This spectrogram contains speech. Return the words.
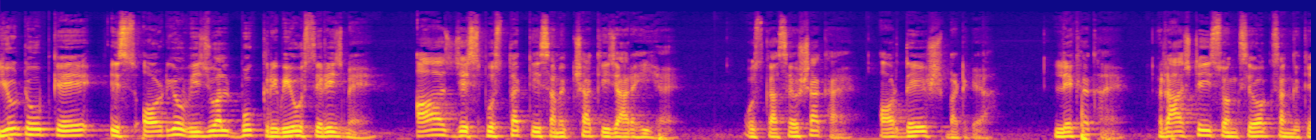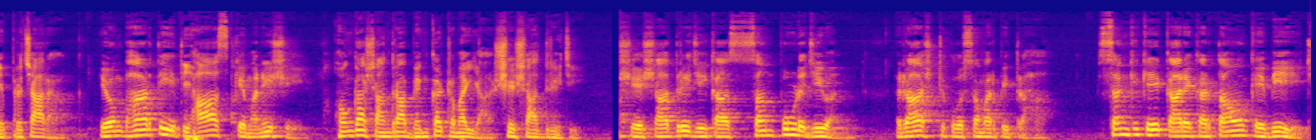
यूट्यूब के इस audio visual book review series में आज जिस पुस्तक की समीक्षा की जा रही है, उसका शीर्षक है, और देश बट गया। लेखक हैं राष्ट्रीय स्वयंसेवक संघ के प्रचारक एवं भारतीय इतिहास के मनीषी होंगा शांद्रा वेंकट रमैया शेषाद्री जी। शेषाद्री जी का संपूर्ण जीवन राष्ट्र को समर्पित रहा। संघ के कार्यकर्ताओं के बीच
